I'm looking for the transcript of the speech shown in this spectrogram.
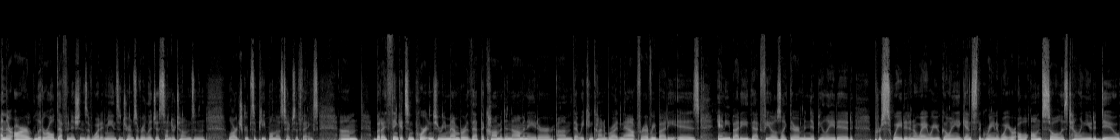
And there are literal definitions of what it means in terms of religious undertones and large groups of people and those types of things. Um, but I think it's important to remember that the common denominator um, that we can kind of broaden out for everybody is anybody that feels like they're manipulated, persuaded in a way where you're going against the grain of what your own soul is telling you to do.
